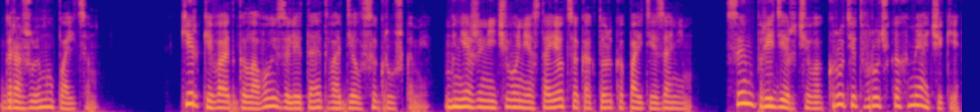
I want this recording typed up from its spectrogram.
Грожу ему пальцем. Кир кивает головой и залетает в отдел с игрушками. Мне же ничего не остается, как только пойти за ним. Сын придирчиво крутит в ручках мячики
